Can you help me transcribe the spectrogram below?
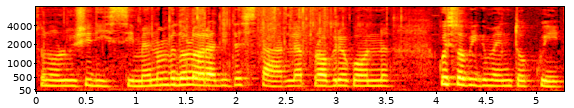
sono lucidissime non vedo l'ora di testarle proprio con questo pigmento qui.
